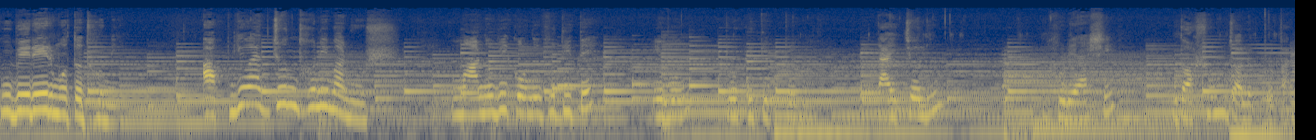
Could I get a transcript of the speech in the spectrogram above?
কুবেরের মতো ধনী। আপনিও একজন ধনী মানুষ, মানবিক অনুভূতিতে এবং প্রকৃতির প্রেমী। তাই চলুন ঘুরে আসি দশম জলপ্রপাত।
